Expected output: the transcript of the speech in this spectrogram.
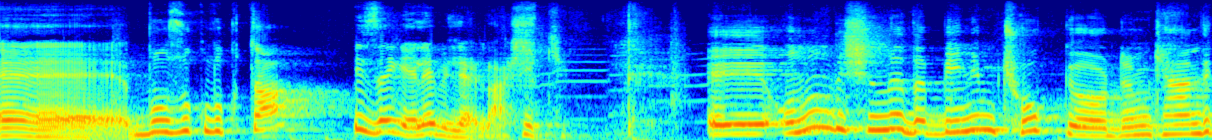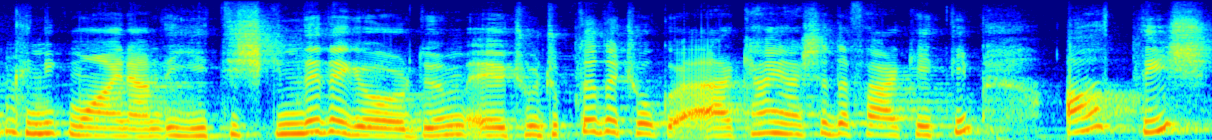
e, bozuklukta bize gelebilirler. Peki. Ee, onun dışında da benim çok gördüğüm, kendi klinik muayenemde, yetişkinde de gördüğüm, e, çocukta da çok erken yaşta da fark ettiğim alt diş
